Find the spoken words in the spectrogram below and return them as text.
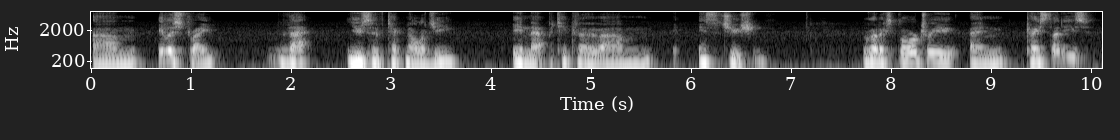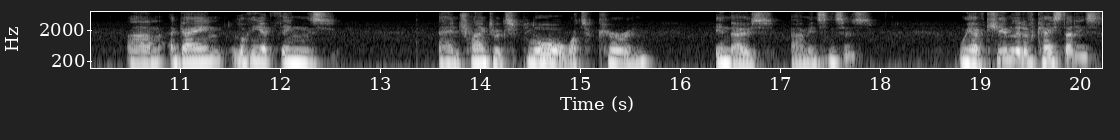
um, illustrate that use of technology in that particular um, institution. We've got exploratory and case studies. Um, again, looking at things and trying to explore what's occurring in those um, instances. We have cumulative case studies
